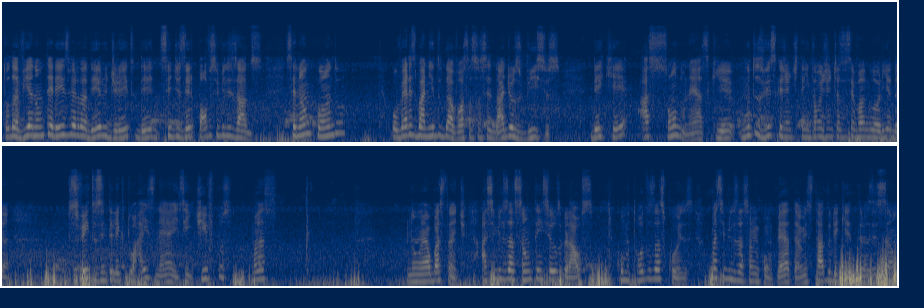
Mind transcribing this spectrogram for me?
Todavia não tereis verdadeiro direito de se dizer povos civilizados, senão quando houveres banido da vossa sociedade os vícios, de que assondam, né? As que muitos vícios que a gente tem, então a gente às vezes se vangloria da, dos feitos intelectuais, né, e científicos, mas não é o bastante. A civilização tem seus graus, como todas as coisas. Uma civilização incompleta é um estado de que transição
